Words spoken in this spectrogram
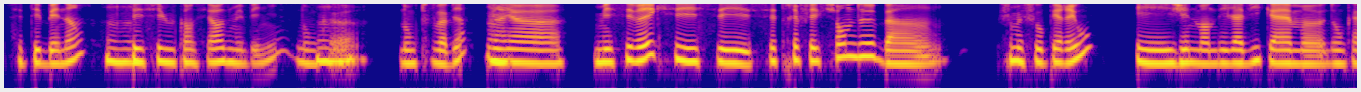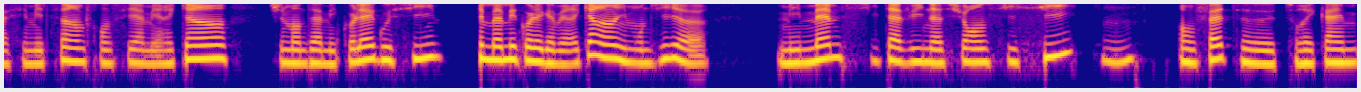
c'était bénin. Mhm. C'était cellules cancéreuses mais bénignes, donc donc tout va bien. Ouais. Mais, mais c'est vrai que c'est c'est cette réflexion de ben je me fais opérer où? Et j'ai demandé l'avis quand même euh, donc à ces médecins français, américains. J'ai demandé à mes collègues aussi, et même mes collègues américains, hein, ils m'ont dit euh, mais même si tu avais une assurance ici, Mhm. en fait, tu aurais quand même.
